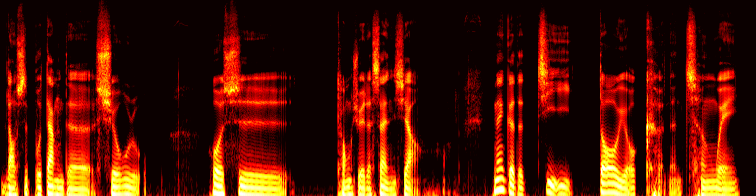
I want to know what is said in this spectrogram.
老师不当的羞辱，或是同学的讪笑，那个的记忆都有可能成为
